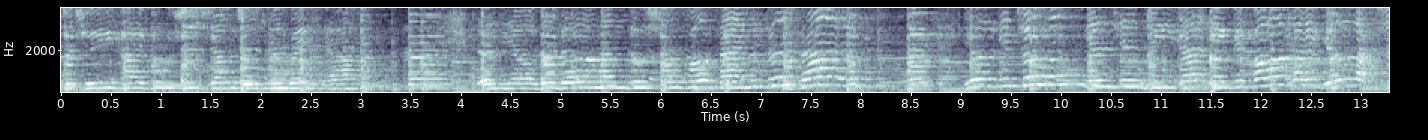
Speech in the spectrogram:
是谁还不是想只能跪下？人要懂得满足，生活才能自在。有天承认眼前竟然一片花海，原来是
